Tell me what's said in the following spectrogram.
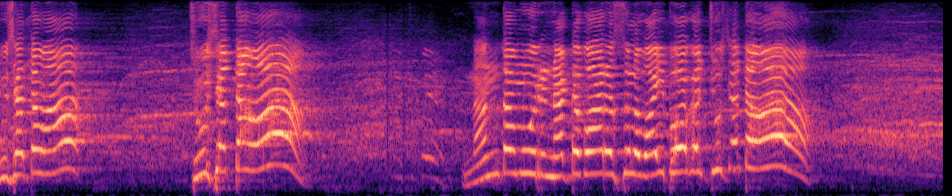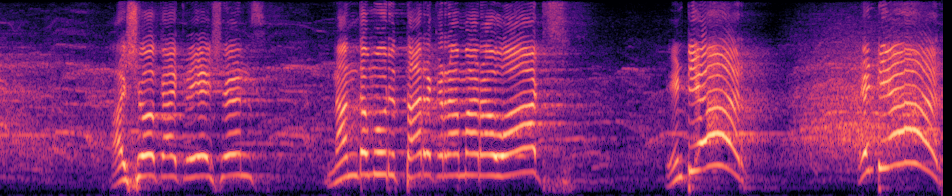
చూసేద్దామా? చూసేద్దామా? నందమూరి నటవారసుల వైభోగం చూసేద్దామా? Ashoka creations Nandamuri Taraka Rama Rao arts. NTR! NTR!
